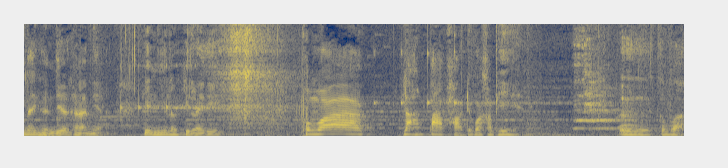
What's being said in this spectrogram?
ได้เงินเยอะขนาดเนี้ยเย็นนี้เรากินอะไรดี ผมว่าร้านปลาเผาดีกว่าครับพี่ เออ ก็ว่า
